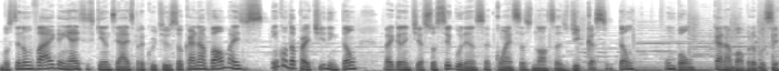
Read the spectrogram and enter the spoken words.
você não vai ganhar esses 500 reais para curtir o seu carnaval, mas em contrapartida, então, vai garantir a sua segurança com essas nossas dicas. Então, um bom carnaval para você.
